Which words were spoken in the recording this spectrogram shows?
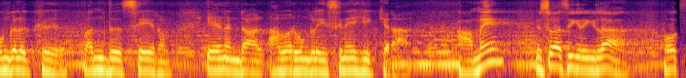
உங்களுக்கு வந்து சேரும். ஏனென்றால் அவர் உங்களை சிநேகிக்கிறார். ஆமேன். விசுவாசிக்கிறீங்களா? ஓகே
